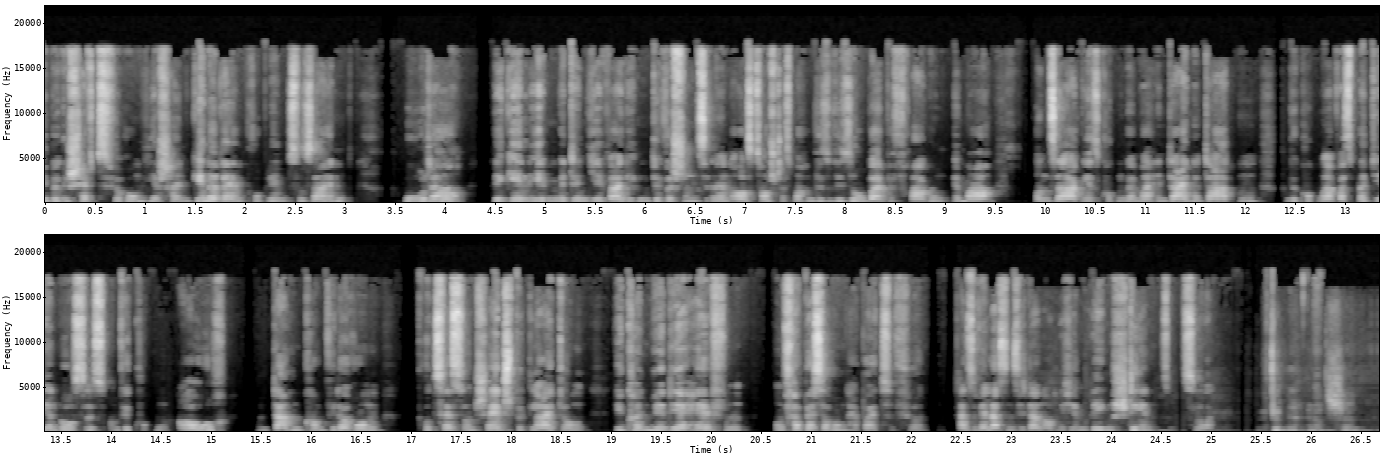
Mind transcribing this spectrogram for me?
liebe Geschäftsführung, hier scheint generell ein Problem zu sein. Oder wir gehen eben mit den jeweiligen Divisions in den Austausch, das machen wir sowieso bei Befragungen immer, und sagen, jetzt gucken wir mal in deine Daten und wir gucken mal, was bei dir los ist und wir gucken auch, und dann kommt wiederum Prozess- und Change-Begleitung, wie können wir dir helfen, um Verbesserungen herbeizuführen. Also wir lassen sie dann auch nicht im Regen stehen, sozusagen. Ja, schön.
